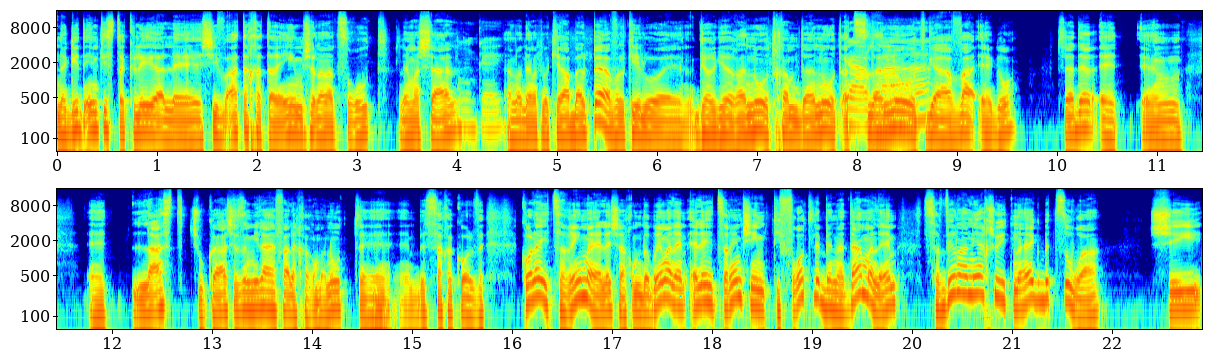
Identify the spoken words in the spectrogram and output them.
נגיד אם תסתכלי על אה, שבעת החטאים של הנצרות, למשל, אוקיי. אני לא יודע אם את מכירה בעל פה, אבל כאילו אה, גרגרנות, חמדנות, גאווה. עצלנות, גאווה, אגו, בסדר? אמ, אה, לאסט, תשוקה, שזו מילה יפה לחרמנות בסך הכל, וכל היצרים האלה שאנחנו מדברים עליהם, אלה יצרים שאם תפרוט לבן אדם עליהם, סביר להניח שהוא יתנהג בצורה שהיא,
